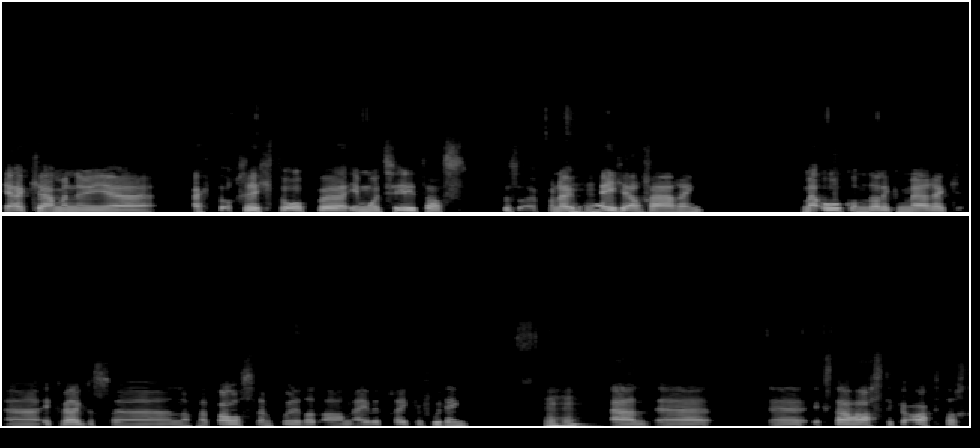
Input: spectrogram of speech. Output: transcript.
Ja, ik ga me nu uh, echt richten op emotieeters. Dus vanuit mijn mhm. eigen ervaring. Maar ook omdat ik merk, uh, ik werk dus nog met PowerSlam arm eiwitrijke voeding. Mhm. En ik sta hartstikke achter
